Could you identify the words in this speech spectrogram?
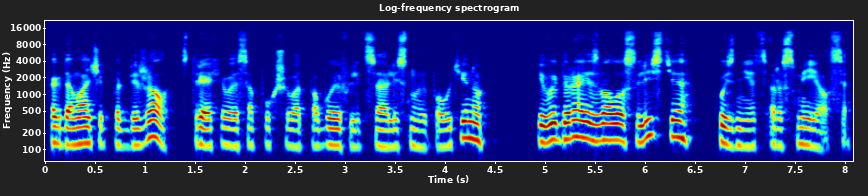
Когда мальчик подбежал, стряхивая с опухшего от побоев лица лесную паутину и выбирая из волос листья, кузнец рассмеялся.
